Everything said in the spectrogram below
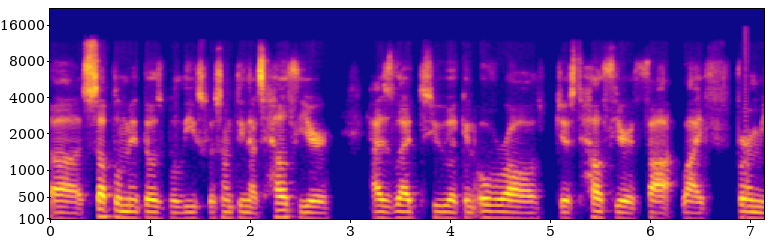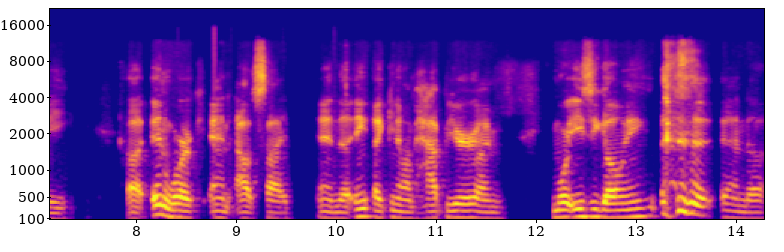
uh, supplement those beliefs with something that's healthier has led to like an overall just healthier thought life for me uh, in work and outside and uh, like you know i'm happier i'm more easygoing and uh,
